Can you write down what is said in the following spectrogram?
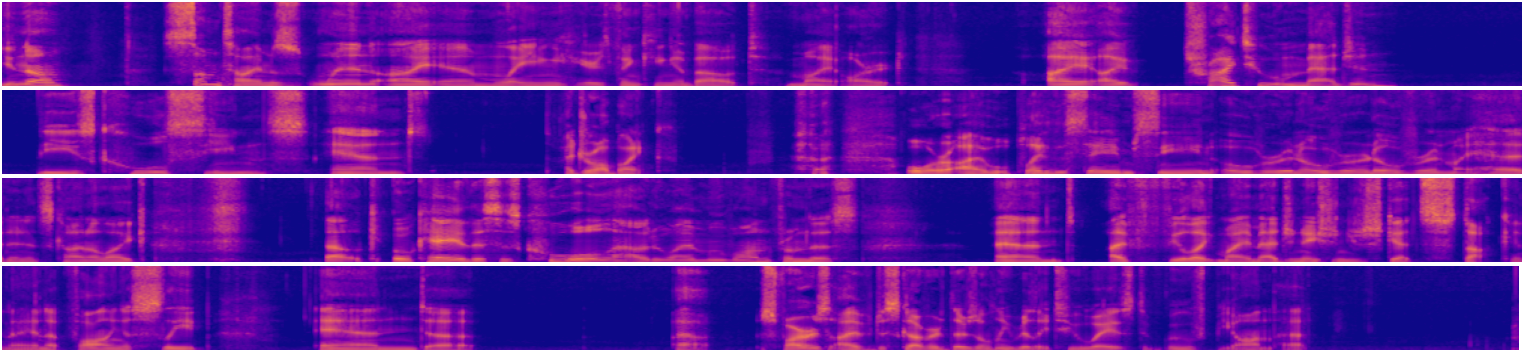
You know, sometimes when I am laying here thinking about my art, I, I try to imagine these cool scenes and I draw a blank. or I will play the same scene over and over and over in my head, and it's kind of like, okay, this is cool. How do I move on from this? And I feel like my imagination just gets stuck, and I end up falling asleep. And uh, uh, as far as I've discovered, there's only really two ways to move beyond that.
